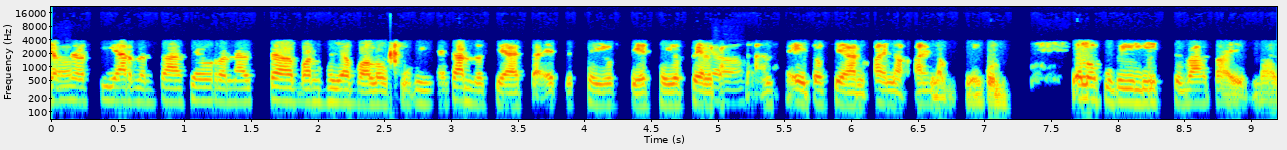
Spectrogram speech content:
ja myöskin Järvenpää seura näyttää vanhoja valokuvia ja tämmöisiä, että, että se, just, että se ei ole pelkästään, Joo. ei tosiaan aina, aina niin kuin elokuviin liittyvää tai, tai,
